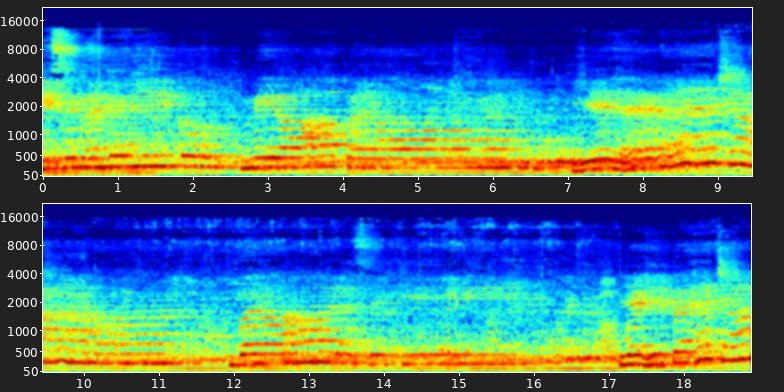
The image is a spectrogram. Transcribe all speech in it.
इस नगरी को मेरा प्रणाम बनारस की। यही पहचान।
